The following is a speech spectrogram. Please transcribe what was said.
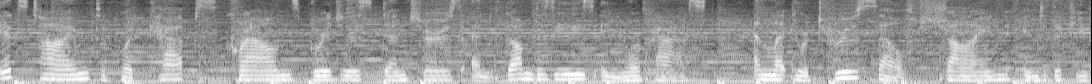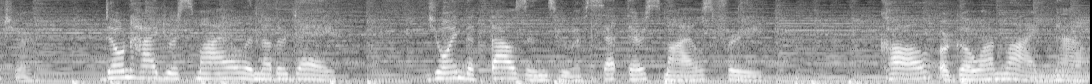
It's time to put caps, crowns, bridges, dentures, and gum disease in your past and let your true self shine into the future. Don't hide your smile another day. Join the thousands who have set their smiles free. Call or go online now.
